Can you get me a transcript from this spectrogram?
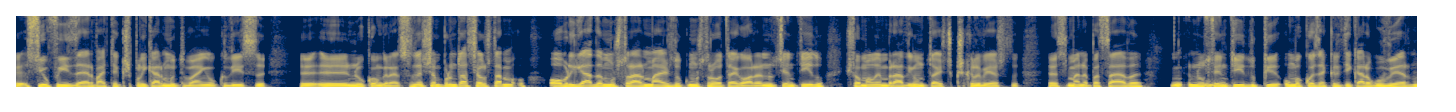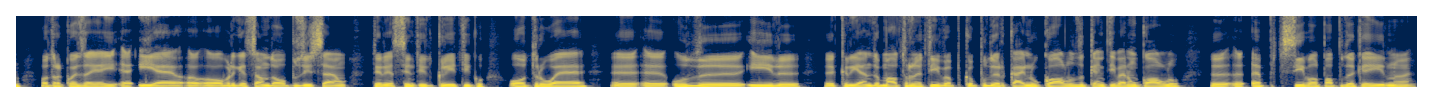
eh, se o fizer, vai ter que explicar muito bem o que disse no Congresso. Deixa-me perguntar se ele está obrigado a mostrar mais do que mostrou até agora. No sentido, estou-me a lembrar de um texto que escreveste a semana passada, no uhum. sentido que uma coisa é criticar o governo, outra coisa é, é e é a, a, obrigação da oposição ter esse sentido crítico, outro é uh, o de ir criando uma alternativa, porque o poder cai no colo de quem tiver um colo apetecível para poder cair, não é?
